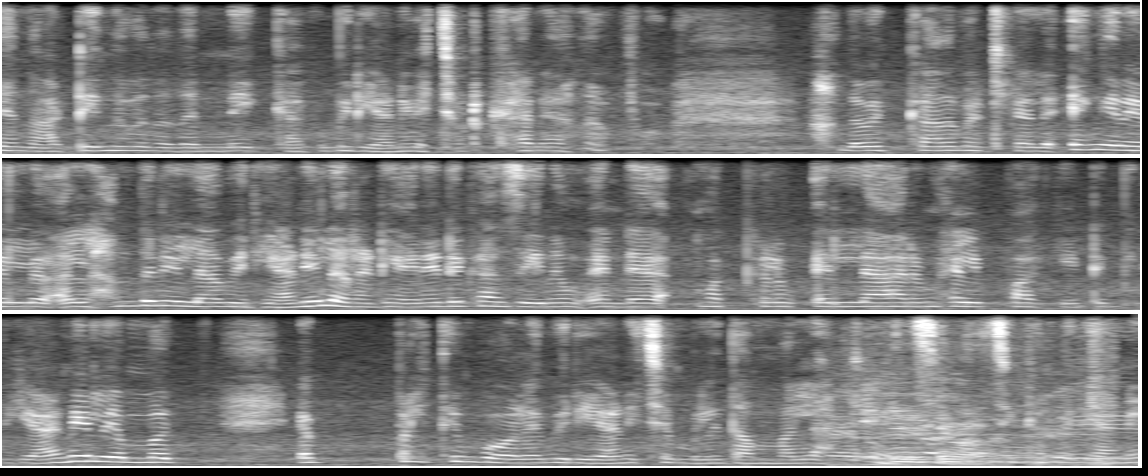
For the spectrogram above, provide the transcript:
ഞാൻ നാട്ടിൽ നിന്ന് വന്നത് തന്നെ ഇക്കാക്ക് ബിരിയാണി വെച്ച് കൊടുക്കാനാണ്. അപ്പോൾ അത് വെക്കാതെ പറ്റില്ലല്ലോ? എങ്ങനെയല്ലോ. അലഹമില്ല ബിരിയാണിയിൽ റെഡി ആയി എന്റെ കസിനും എന്റെ മക്കളും എല്ലാവരും ഹെൽപ്പാക്കിയിട്ട് ബിരിയാണിയിൽ അമ്മ എപ്പോഴത്തെയും പോലെ ബിരിയാണി ചെമ്പിൽ ദമ്മല്ലാക്കി ചിക്കൻ ബിരിയാണി.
